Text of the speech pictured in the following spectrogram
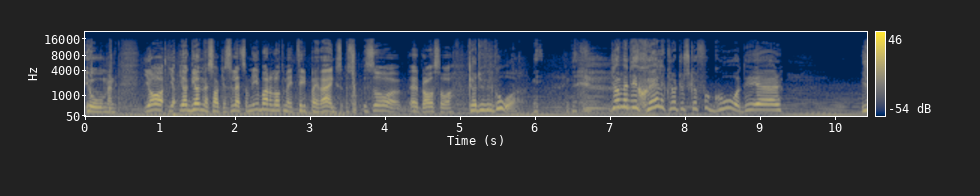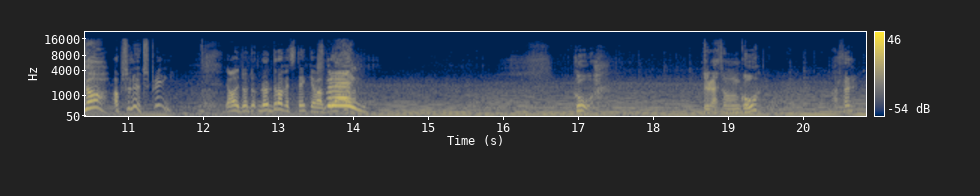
Jo, men jag, jag, jag glömmer saker så lätt. Om ni bara låter mig trippa iväg så, så är det bra så. Ja, du vill gå? Ja, men det är självklart du ska få gå. Det är... Ja, absolut. Spring! Ja, då, då, då drar vi ett streck av allt. Spring! Gå. Du lät honom gå. Varför?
